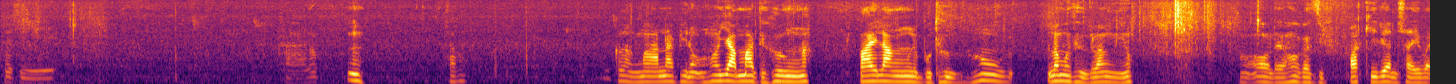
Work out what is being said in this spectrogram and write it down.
คือสีขาเนาะกำลังมานะพี่น้องเขายำมาถึงหึงนะปลายลังเลยบุถือเขาแล้วมาถือลังนี่เนาะเอาออกแล้วเขาก็สิปักขี้เดือนใส่ไว้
